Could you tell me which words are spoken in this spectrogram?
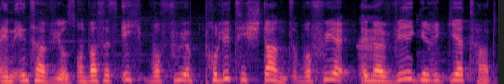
in Interviews und was weiß ich, wofür er politisch stand, wofür er mhm. NRW regiert hat,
